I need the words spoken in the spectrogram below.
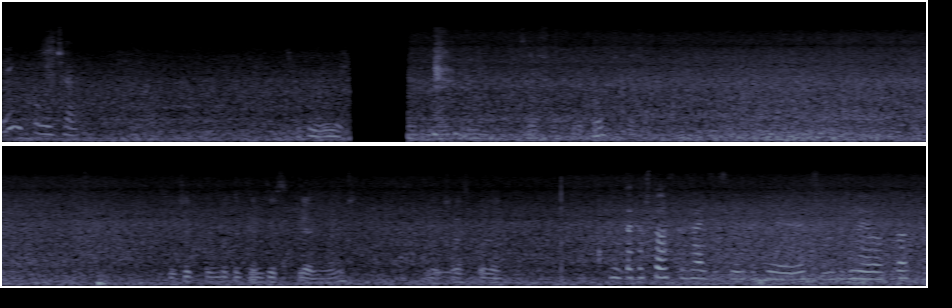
Денег получаю. Звучит, как будто ты 10 лет, знаешь? Лучше рассказать. Ну так а что сказать, если такие дурные вопросы?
